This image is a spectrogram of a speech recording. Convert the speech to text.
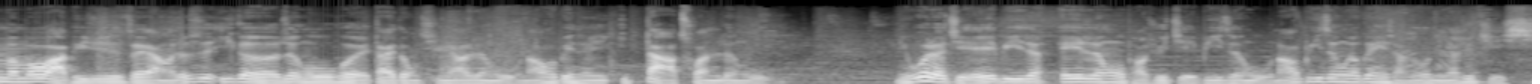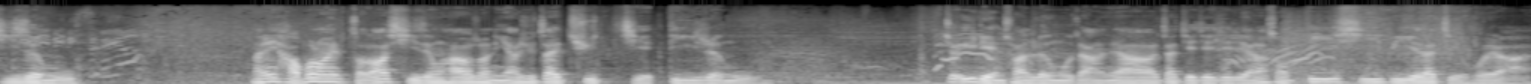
MMORPG 是这样，就是一个任务会带动其他任务，然后会变成一大串任务。你为了解 A、B 任 A 任务跑去解 B 任务，然后 B 任务又跟你讲说你要去解 C 任务，那你好不容易走到 C 任务，他又说你要去再去解 D 任务，就一连串任务这样，然后再解解解解，然后从 D、C、B 再解回来啊，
